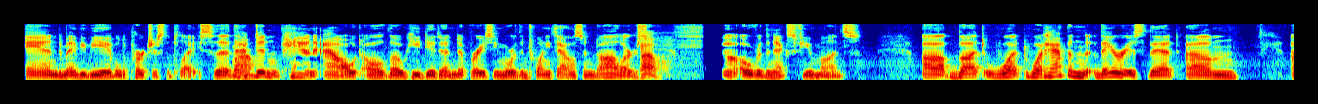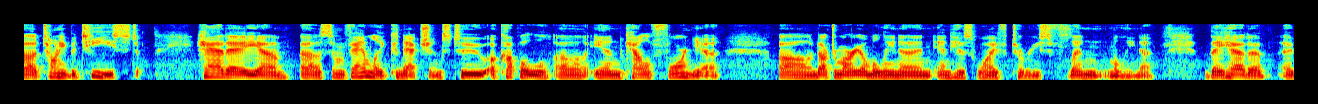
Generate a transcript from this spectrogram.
and maybe be able to purchase the place. That, Wow. that didn't pan out, although he did end up raising more than twenty thousand dollars wow. uh, over the next few months. Uh, but what what happened there is that um, uh, Tony Batiste had a some family connections to a couple uh, in California. Uh, Dr. Mario Molina and, and his wife Therese Flynn Molina. They had a, a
